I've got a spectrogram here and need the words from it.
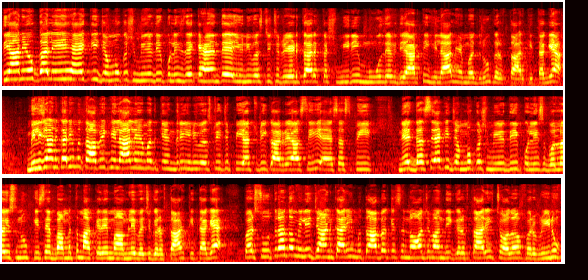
ਧਿਆਨਯੋਗ ਗੱਲ ਇਹ ਹੈ ਕਿ ਜੰਮੂ ਕਸ਼ਮੀਰ ਦੀ ਪੁਲਿਸ ਦੇ ਕਹਿਣ ਤੇ ਯੂਨੀਵਰਸਿਟੀ 'ਚ ਰੇਡ ਕਰ ਕਸ਼ਮੀਰੀ ਮੂਲ ਦੇ ਵਿਦਿਆਰਥੀ ਹਿਲਾਲ ਅਹਿਮਦ ਨੂੰ ਗ੍ਰਿਫਤਾਰ ਕੀਤਾ ਗਿਆ। ਮਿਲੀ ਜਾਣਕਾਰੀ ਮੁਤਾਬਕ ਹਿਲਾਲ ਅਹਿਮਦ ਕੇਂਦਰੀ ਯੂਨੀਵਰਸਿਟੀ 'ਚ ਪੀਐਚਡੀ ਕਰ ਰਿਹਾ ਸੀ। ਐਸਐਸਪੀ ਨੇ ਦੱਸਿਆ ਕਿ ਜੰਮੂ ਕਸ਼ਮੀਰ ਦੀ ਪੁਲਿਸ ਵੱਲੋਂ ਇਸ ਨੂੰ ਕਿਸੇ ਬੰਬ ਧਮਾਕੇ ਦੇ ਮਾਮਲੇ ਵਿੱਚ ਗ੍ਰਿਫਤਾਰ ਕੀਤਾ ਗਿਆ। ਪਰ ਸੂਤਰਾਂ ਤੋਂ ਮਿਲੀ ਜਾਣਕਾਰੀ ਮੁਤਾਬਕ ਇਸ ਨੌਜਵਾਨ ਦੀ ਗ੍ਰਿਫਤਾਰੀ 14 ਫਰਵਰੀ ਨੂੰ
